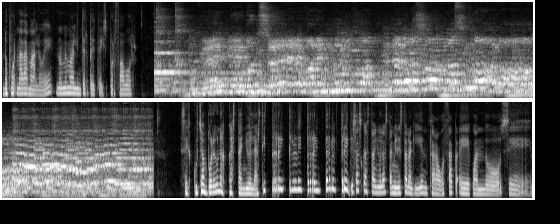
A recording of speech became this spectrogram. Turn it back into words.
No por nada malo, ¿eh? No me malinterpretéis, por favor. se escuchan por ahí unas castañuelas. Esas castañuelas también están aquí en Zaragoza eh, cuando, se,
